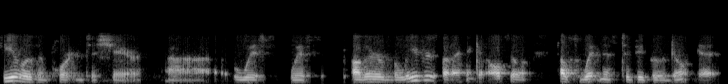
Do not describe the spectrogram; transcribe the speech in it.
feel is important to share uh, with with other believers, but I think it also helps witness to people who don't yet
